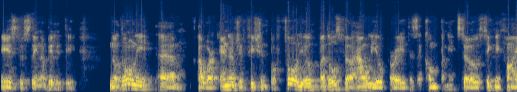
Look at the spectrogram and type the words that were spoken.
is sustainability. Not only um, our energy efficient portfolio, but also how we operate as a company. So Signify,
